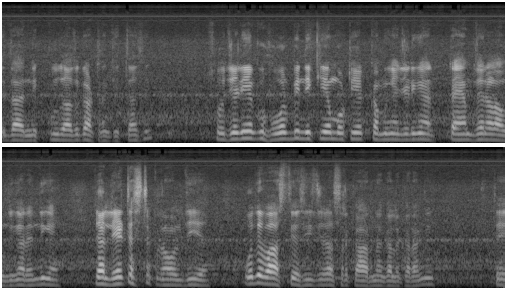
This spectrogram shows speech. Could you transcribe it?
ਇਹਦਾ ਨਿੱਕੂ ਦਾ ਉਦਘਾਟਨ ਕੀਤਾ ਸੀ। ਸੋ ਜਿਹੜੀਆਂ ਕੋਈ ਹੋਰ ਵੀ ਨਿੱਕੀਆਂ ਮੋਟੀਆਂ ਕਮੀਆਂ ਜਿਹੜੀਆਂ ਟਾਈਮ ਦੇ ਨਾਲ ਆਉਂਦੀਆਂ ਰਹਿੰਦੀਆਂ ਜਾਂ ਲੇਟੈਸਟ ਟੈਕਨੋਲੋਜੀ ਆ ਉਹਦੇ ਵਾਸਤੇ ਅਸੀਂ ਜਿਹੜਾ ਸਰਕਾਰ ਨਾਲ ਗੱਲ ਕਰਾਂਗੇ। ਤੇ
